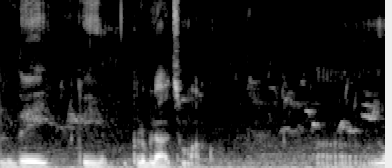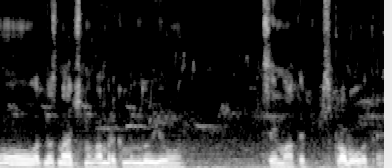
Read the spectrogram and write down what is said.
людей, які полюбляють цю марку. Е, Ну, однозначно вам рекомендую цей мати спробувати.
